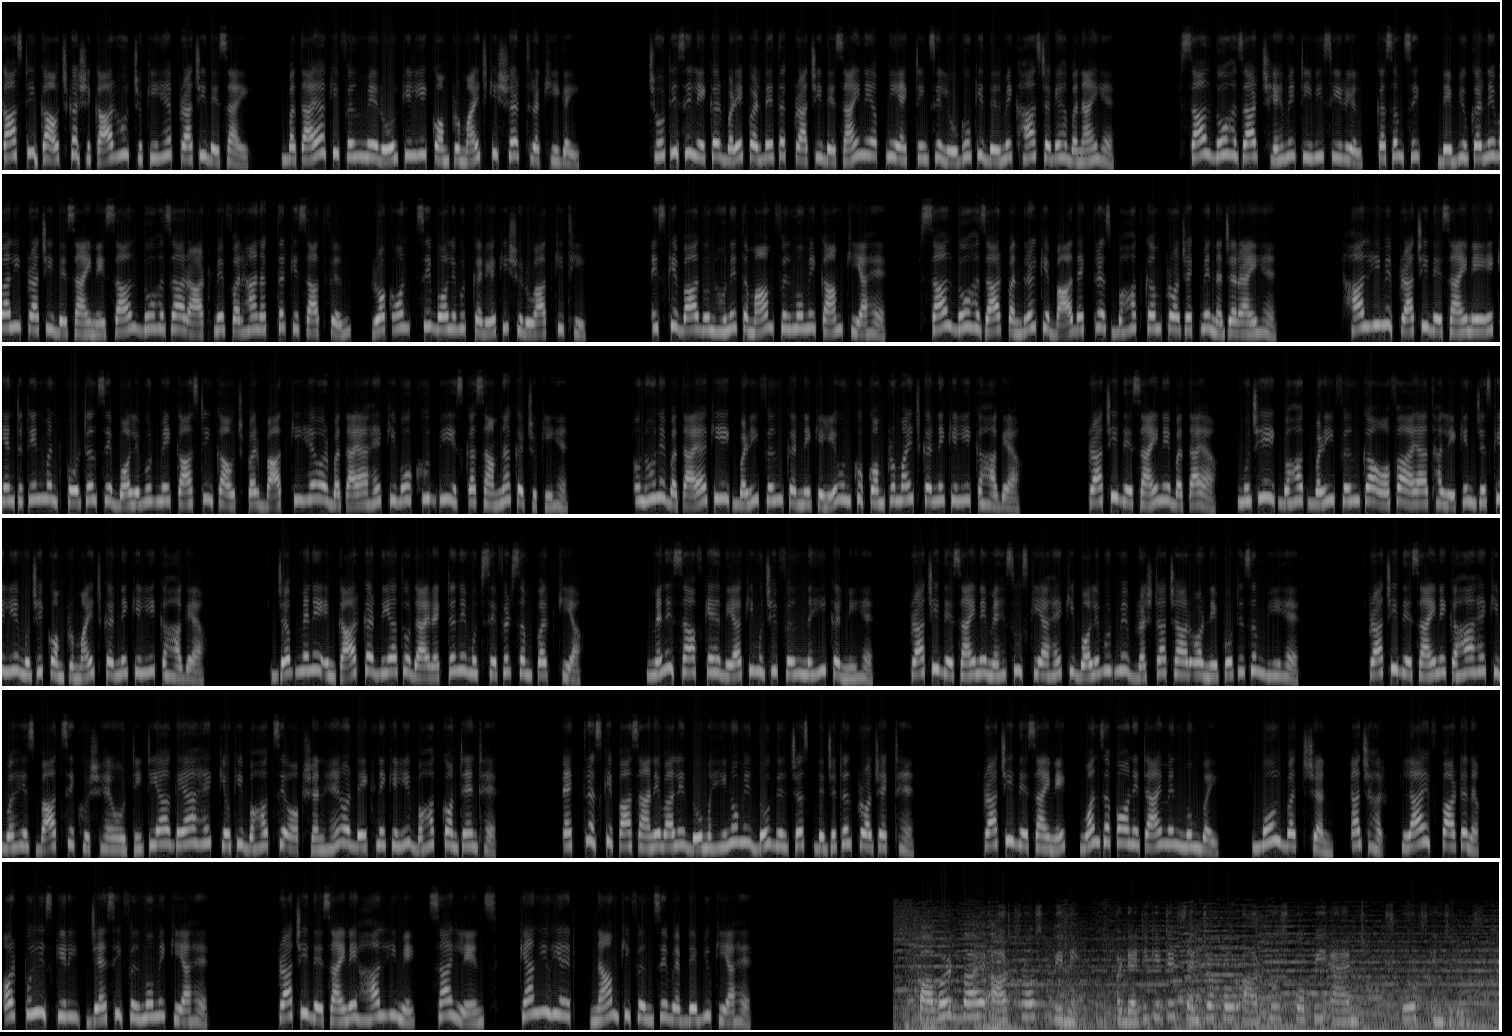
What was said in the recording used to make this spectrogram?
Casting couch का शिकार हो चुकी है प्राची देसाई। बताया कि फ़िल्म में रोल के लिए कॉम्प्रोमाइज की शर्त रखी गई। छोटे से लेकर बड़े पर्दे तक प्राची देसाई ने अपनी एक्टिंग से लोगों के दिल में खास जगह बनाई है। साल 2006 में टीवी सीरियल कसम से डेब्यू करने वाली प्राची देसाई ने साल 2008 में फरहान अख्तर के साथ फ़िल्म रॉक ऑन से बॉलीवुड करियर की शुरुआत की थी। इसके बाद उन्होंने तमाम फ़िल्मों में काम किया है। साल 2015 के बाद एक्ट्रेस बहुत कम प्रोजेक्ट में नज़र आई हैं। हाल ही में प्राची देसाई ने एक एंटरटेनमेंट पोर्टल से बॉलीवुड में कास्टिंग काउच पर बात की है और बताया है कि वो खुद भी इसका सामना कर चुकी हैं। उन्होंने बताया कि एक बड़ी फ़िल्म करने के लिए उनको कॉम्प्रोमाइज करने के लिए कहा गया। प्राची देसाई ने बताया, मुझे एक बहुत बड़ी फ़िल्म का ऑफ़र आया था लेकिन जिसके लिए मुझे कॉम्प्रोमाइज करने के लिए कहा गया। जब मैंने इनकार कर दिया तो डायरेक्टर ने मुझसे फिर संपर्क किया। मैंने साफ़ कह दिया कि मुझे फ़िल्म नहीं करनी है। प्राची देसाई ने महसूस किया है कि बॉलीवुड में भ्रष्टाचार और नेपोटिज्म भी है। प्राची देसाई ने कहा है कि वह इस बात से खुश है और टीटी आ गया है क्योंकि बहुत से ऑप्शन हैं और देखने के लिए बहुत कंटेंट है। एक्ट्रेस के पास आने वाले दो महीनों में दो दिलचस्प डिजिटल प्रोजेक्ट हैं। प्राची देसाई ने once upon a time in Mumbai Bol Bachchan Azhar life partner और पुलिस गिरी जैसी फ़िल्मों में किया है। प्राची देसाई ने हाल ही में साइलेंस कैन यू हियर नाम की फ़िल्म से वेब डेब्यू किया है। Powered by Arthros Clinic, a dedicated center for arthroscopy and sports injuries.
